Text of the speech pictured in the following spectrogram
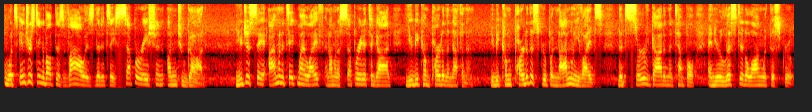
what's interesting about this vow is that it's a separation unto God. You just say, I'm going to take my life and I'm going to separate it to God. You become part of the Nethinim. You become part of this group of non Levites that serve God in the temple, and you're listed along with this group.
